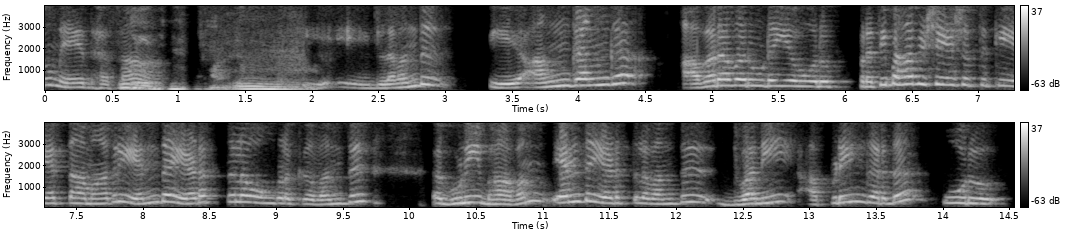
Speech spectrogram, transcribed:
சுமேதசா. இதுல வந்து அங்கங்க அவரவருடைய ஒரு பிரதிபா விசேஷத்துக்கு ஏத்த மாதிரி எந்த இடத்துல உங்களுக்கு வந்து குணிபாவம் எந்த இடத்துல வந்து துவனி அப்படிங்கறத ஒரு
